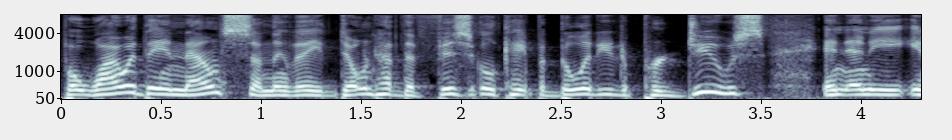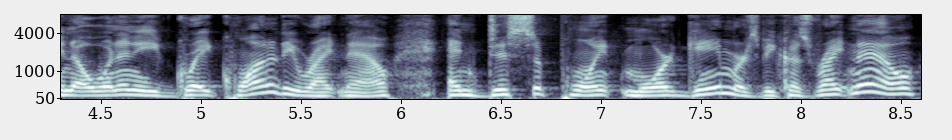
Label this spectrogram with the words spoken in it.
but why would they announce something they don't have the physical capability to produce in any, you know, in any great quantity right now and disappoint more gamers? Because right now,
